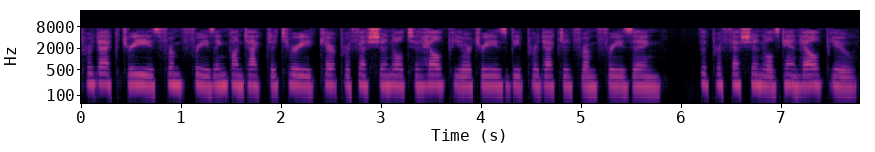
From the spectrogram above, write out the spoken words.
Protect trees from freezing. Contact a tree care professional to help your trees be protected from freezing. The professionals can help you.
